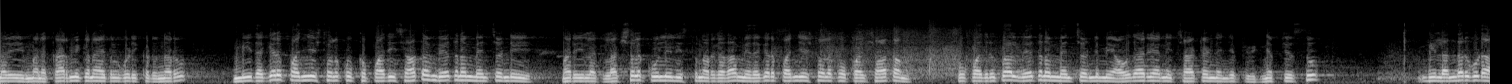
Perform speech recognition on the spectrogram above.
మరి మన కార్మిక నాయకులు కూడా ఇక్కడ ఉన్నారు. మీ దగ్గర పనిచేసే వాళ్ళకు ఒక పది శాతం వేతనం పెంచండి. మరి వీళ్ళకి లక్షల కూలీలు ఇస్తున్నారు కదా మీ దగ్గర పనిచేసే వాళ్ళకు ఒక పది శాతం ఓ పది రూపాయలు వేతనం పెంచండి మీ ఔదార్యాన్ని చాటండి అని చెప్పి విజ్ఞప్తి చేస్తూ వీళ్ళందరూ కూడా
